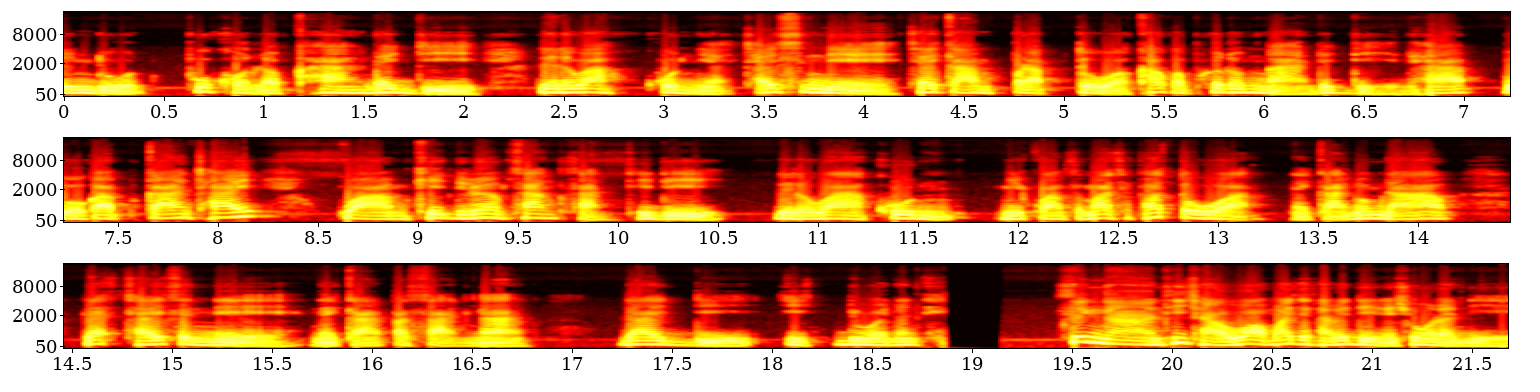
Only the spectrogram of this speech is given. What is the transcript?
ดึงดูดผู้คนรอบข้างได้ดี เรียกได้ว่าคุณเนี่ยใช้เสน่ห์ใช้การปรับตัวเข้ากับเพื่อนร่วมงานได้ดีนะครับ บวกกับการใช้ความคิดเริ่มสร้างสรรค์ที่ดี เรียกว่าคุณมีความสามารถเฉพาะตัวในการโน้มน้าว และใช้เสน่ห์ในการประสานงานได้ดีอีกด้วยนั่นเอง ซึ่งงานที่ชาววอกมักจะทำได้ดีในช่วงเวลานี้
